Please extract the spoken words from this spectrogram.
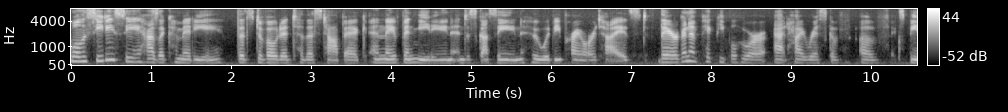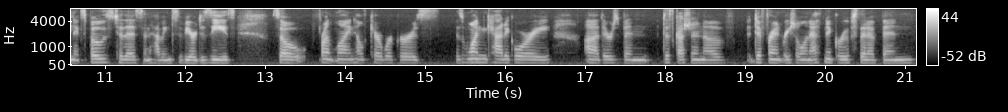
Well, the CDC has a committee that's devoted to this topic, and they've been meeting and discussing who would be prioritized. They're going to pick people who are at high risk of, of being exposed to this and having severe disease. So, frontline healthcare workers is one category. Uh, there's been discussion of different racial and ethnic groups that have been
